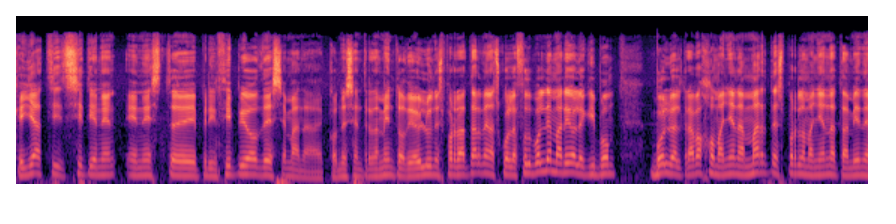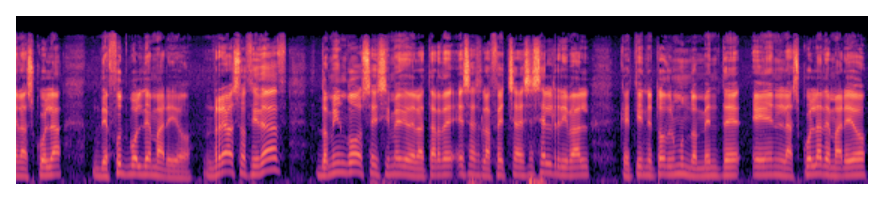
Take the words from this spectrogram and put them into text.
que ya sí tienen en este principio de semana. Con ese entrenamiento de hoy lunes por la tarde en la Escuela de Fútbol de Mareo, el equipo vuelve al trabajo mañana martes por la mañana también en la Escuela de Fútbol de Mareo. Real Sociedad, domingo seis y media de la tarde, esa es la fecha, ese es el rival que tiene todo el mundo en mente en la Escuela de Mareo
